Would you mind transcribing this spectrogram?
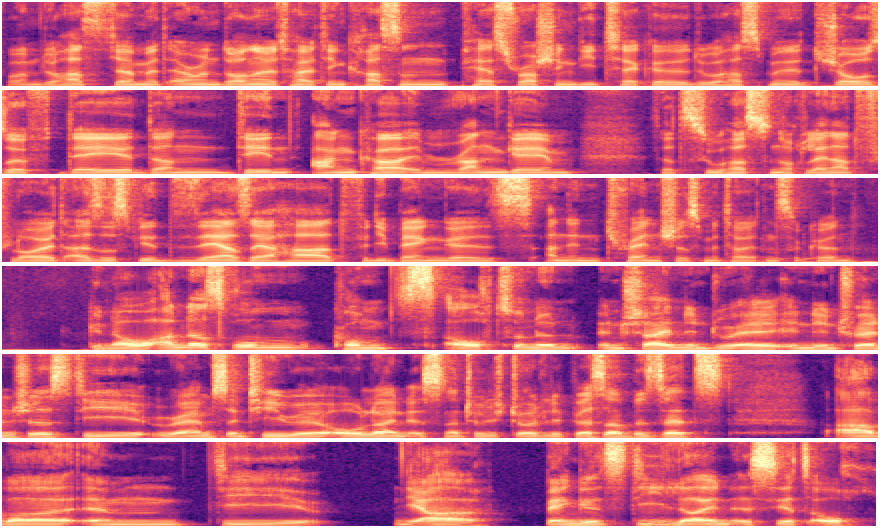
Vor allem, du hast ja mit Aaron Donald halt den krassen Pass-Rushing-D-Tackle, du hast mit Joseph Day dann den Anker im Run-Game. Dazu hast du noch Leonard Floyd, also es wird sehr, sehr hart für die Bengals, an den Trenches mithalten zu können. Genau andersrum kommt es auch zu einem entscheidenden Duell in den Trenches. Die Rams Interior O-Line ist natürlich deutlich besser besetzt, aber ähm, die ja, Bengals D-Line ist jetzt auch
